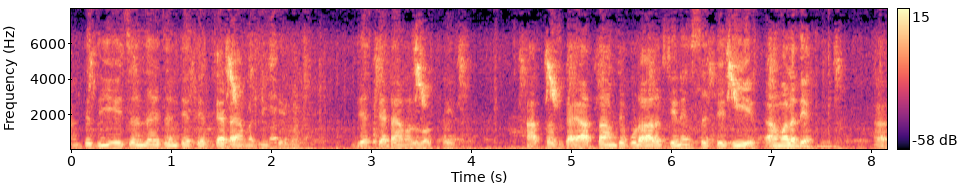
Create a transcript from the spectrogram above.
आणि त्याचं यायचं आणि जायचं आणि त्या त्या- त्या टायमात विषय नाही. ज्या त्या टायमाला बघता येईल आताच काय? आता आमच्या पुढे आरक्षण आहे सत्य ही आहे. आम्हाला द्या. हा.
